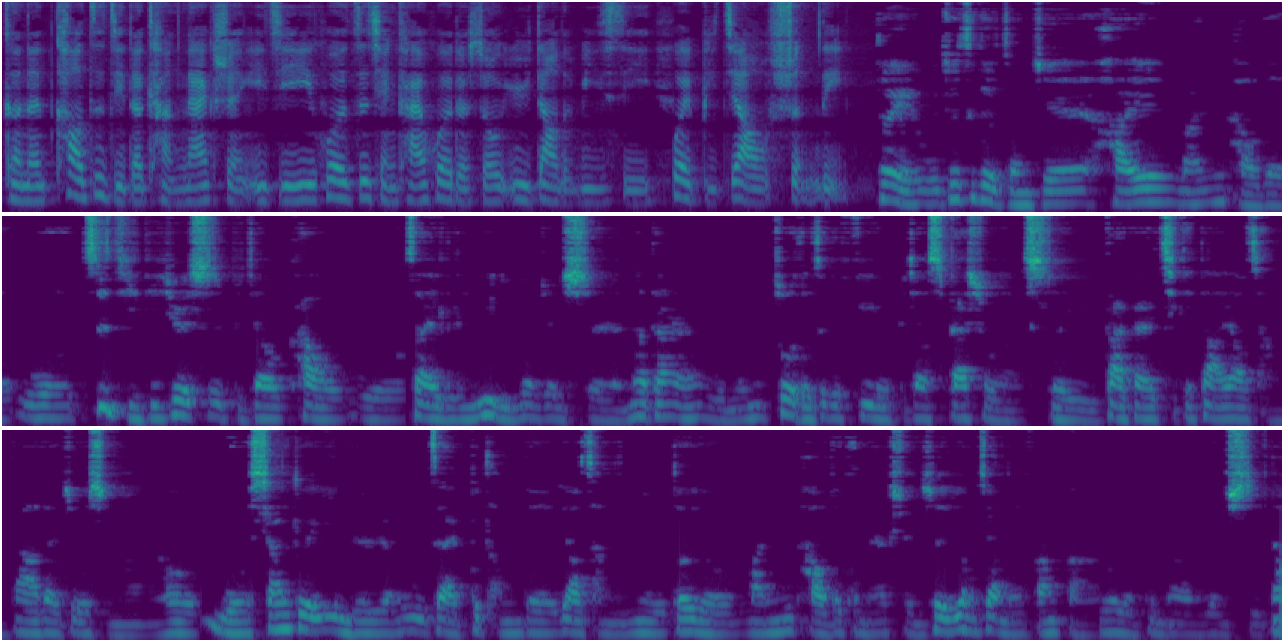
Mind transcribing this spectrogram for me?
可能靠自己的 connection，以及或者之前开会的时候遇到的 VC 会比较顺利。对，我觉得这个总结还蛮好的。我自己的确是比较靠我在领域里面认识的人。那当然，我们做的这个 field 比较 special，所以大概几个大药厂大家在做什么，然后我相对应的人物在不同的药厂里面都有蛮好的 connection，所以用这样的方法我有更多的认识。那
